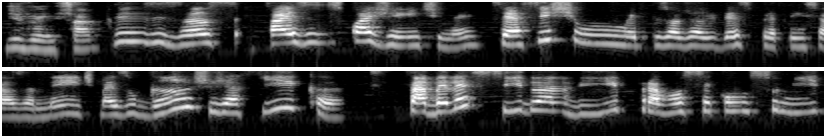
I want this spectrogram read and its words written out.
de vez, sabe? This Is Us faz isso com a gente, né? Você assiste um episódio ali despretensiosamente, mas o gancho já fica estabelecido ali para você consumir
